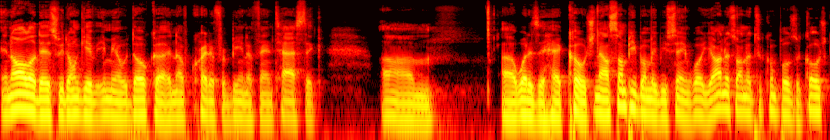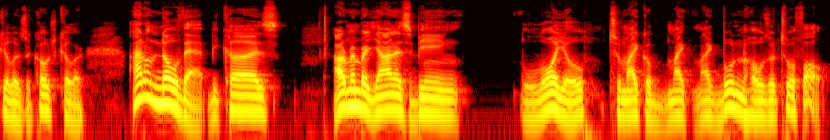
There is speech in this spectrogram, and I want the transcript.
in all of this, we don't give Ime Udoka enough credit for being a fantastic um, uh, what is it, head coach. Now, some people may be saying, well, Giannis Antetokounmpo is a coach killer, is a coach killer. I don't know that because I remember Giannis being loyal to Michael Mike Mike Budenholzer to a fault.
